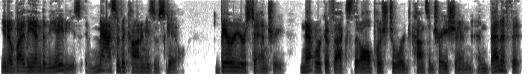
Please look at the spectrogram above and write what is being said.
You know, by the end of the 80s, massive economies of scale, barriers to entry, network effects that all push toward concentration and benefit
